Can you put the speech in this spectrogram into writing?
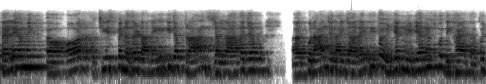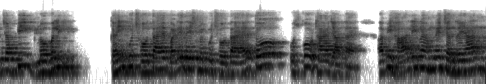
पहले हम एक और चीज़ पे नज़र डालेंगे कि जब ट्रांस जल रहा था, जब कुरान जलाई जा रही थी तो इंडियन मीडिया ने उसको दिखाया था। तो जब भी ग्लोबली कहीं कुछ होता है, बड़े देश में कुछ होता है तो उसको उठाया जाता है। अभी हाल ही में हमने चंद्रयान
